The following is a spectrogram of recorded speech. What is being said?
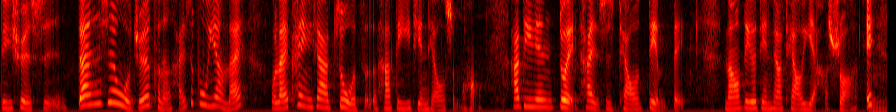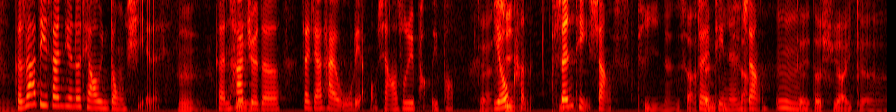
的确是，但是我觉得可能还是不一样。来，我来看一下作者他第一天挑什么哈，他第一天对他也是挑垫背，然后第二天他挑牙刷，诶，可是他第三天都挑运动鞋嘞，嗯，可能他觉得在家太无聊，想要出去跑一跑。对啊，也有可能身体上体能上，对身体体能上，嗯，对，都需要一个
